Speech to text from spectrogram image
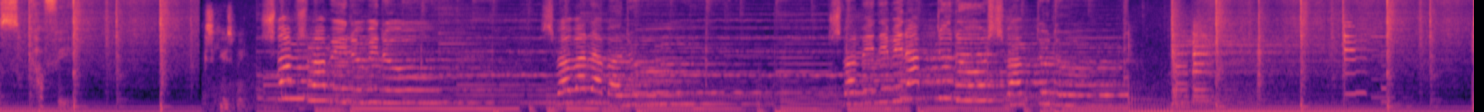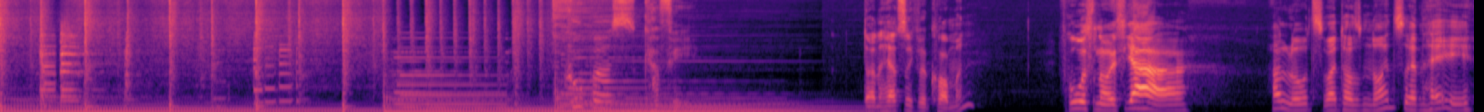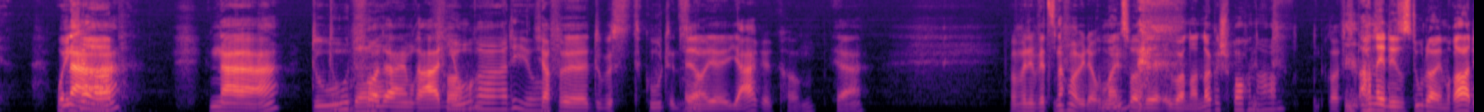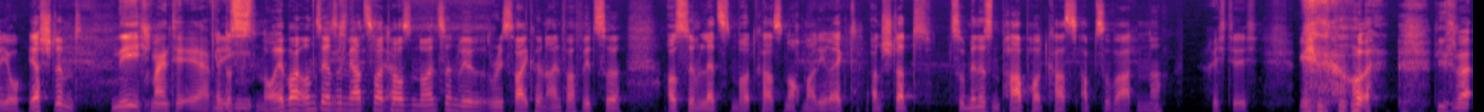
Coopers Café. Excuse me. Schwapp, schwappidubidu. Schwabbadabadu. Schwabbidibidabdudu, schwappdudu. Coopers Café. Dann herzlich willkommen. Frohes neues Jahr! Hallo 2019, hey. Wake Na? up. Na, du, Du da vor deinem Radio. Radio. Ich hoffe, du bist gut ins Ja. neue Jahr gekommen. Ja. Wollen wir den Witz nochmal du wiederholen? meinst, weil wir übereinander gesprochen haben? Ach nee, dieses Du da im Radio. Ja, stimmt. nee, ich meinte eher Ja, das ist neu bei uns jetzt im Jahr Richtig, ja. 2019. Wir recyceln einfach Witze aus dem letzten Podcast nochmal direkt, anstatt zumindest ein paar Podcasts abzuwarten, ne? Richtig. Genau. Diesmal...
